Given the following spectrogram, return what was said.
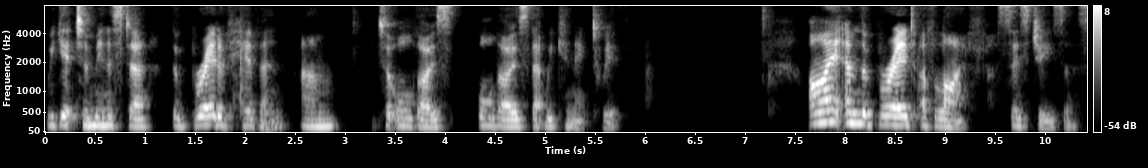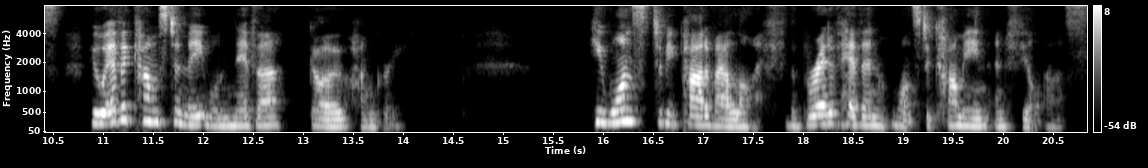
we get to minister the bread of heaven um, to all those all those that we connect with. I am the bread of life says jesus whoever comes to me will never go hungry he wants to be part of our life. The bread of heaven wants to come in and fill us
